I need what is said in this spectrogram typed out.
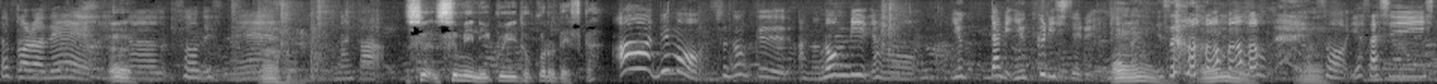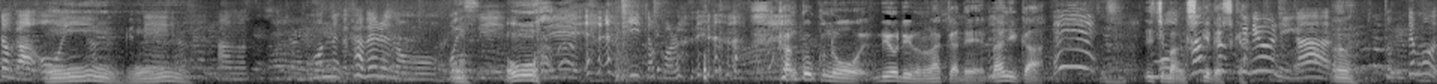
ところで、うん。あそうですね、なんかす住みにくいところですか？あーでもすごくあののんびりあのゆったりゆっくりしてる。うん。そう,、うん。そう優しい人が多いくて。うん。あのもうなんか食べるのも美味しいおしいいところで。韓国の料理の中で何か一番好きですか？韓国料理がうん。とっても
